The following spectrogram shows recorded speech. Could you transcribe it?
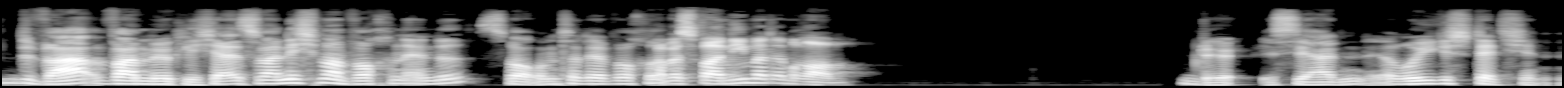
War, war möglich, ja. Es war nicht mal Wochenende, es war unter der Woche. Aber es war niemand im Raum. Nö, ist ja ein ruhiges Städtchen.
